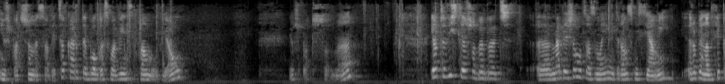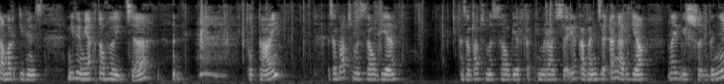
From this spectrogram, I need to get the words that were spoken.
Już patrzymy sobie, co karty błogosławieństwa mówią. Już patrzymy. I oczywiście, żeby być e, na bieżąco z moimi transmisjami, robię na dwie kamerki, więc nie wiem, jak to wyjdzie. Tutaj. Zobaczmy sobie, zobaczmy sobie w takim razie, jaka będzie energia najbliższych dni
